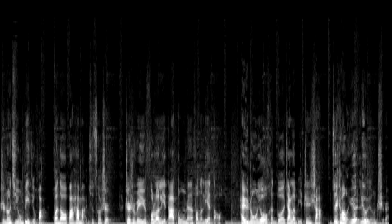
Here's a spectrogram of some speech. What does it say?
只能启用 B 计划，换到巴哈马去测试。这是位于佛罗里达东南方的列岛，海域中有很多加勒比真鲨，最长约六英尺，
